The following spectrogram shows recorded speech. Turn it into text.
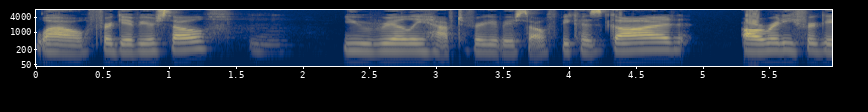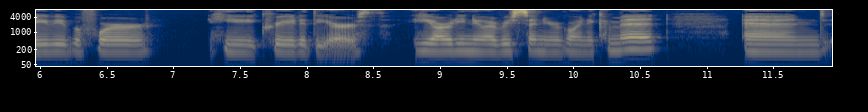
wow forgive yourself Mm. you really have to forgive yourself because God already forgave you before He created the earth. He already knew every sin you're going to commit. And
